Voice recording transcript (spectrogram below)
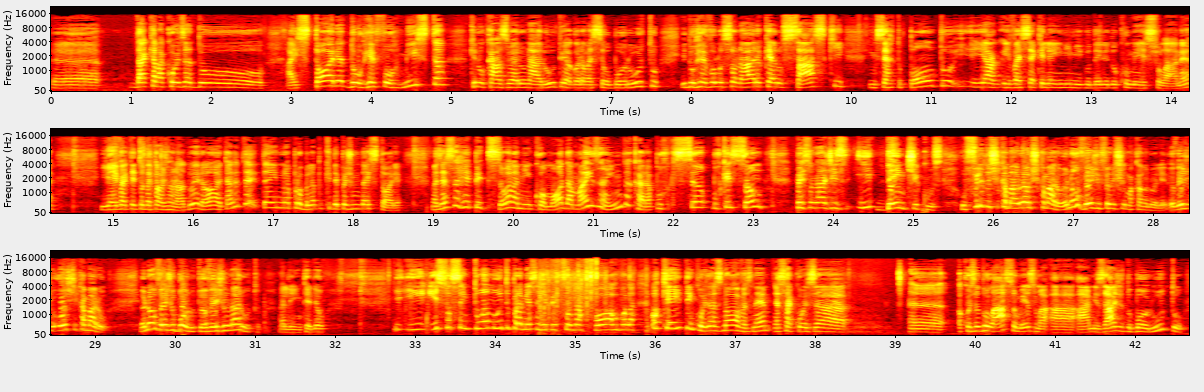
Uh, daquela coisa do. A história do reformista, que no caso era o Naruto e agora vai ser o Boruto, e do revolucionário, que era o Sasuke, em certo ponto, e, e vai ser aquele inimigo dele do começo lá, né? E aí vai ter toda aquela jornada do herói, tá? Até, até não é problema porque depois muda a história. Mas essa repetição, ela me incomoda mais ainda, cara, porque são, porque são personagens idênticos. O filho do Shikamaru é o Shikamaru. Eu não vejo o filho do Shikamaru ali. Eu vejo o Shikamaru. Eu não vejo o Boruto, eu vejo o Naruto ali, entendeu? E, e, isso acentua muito para mim essa repetição da fórmula. Ok, tem coisas novas, né? Essa coisa. Uh, a coisa do laço mesmo, a, a amizade do Boruto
